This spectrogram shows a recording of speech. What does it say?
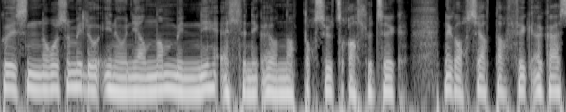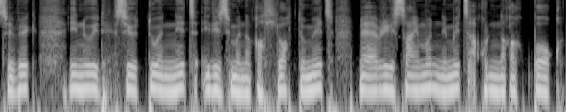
куисиннерусумилу инуниарнэрминни алланик ajornarторсиутеқарлутик накорсиартарфик ага акаассивик инуит сиуттуаннит илисиманеқарлуартумит мааври саймон нимит aqunneqarpooq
